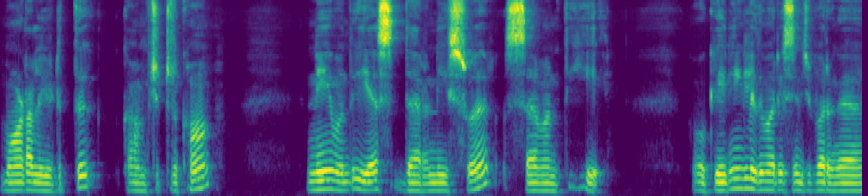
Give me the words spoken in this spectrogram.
மாடலை எடுத்து காமிச்சிட்ருக்கான் நேம் வந்து S Dharaneeshwar seventh A okay நீங்களும் இது மாதிரி செஞ்சு பாருங்கள்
